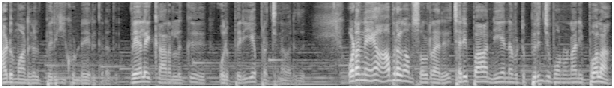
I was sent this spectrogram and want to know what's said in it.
ஆடு மாடுகள் பெருகி கொண்டே இருக்கிறது. வேலைக்காரர்களுக்கு ஒரு பெரிய பிரச்சனை வருது. உடனே ஆபிரகாம் சொல்கிறாரு சரிப்பா நீ என்னை விட்டு பிரிஞ்சு போகணும்னா நீ போகலாம்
